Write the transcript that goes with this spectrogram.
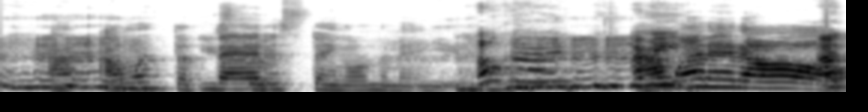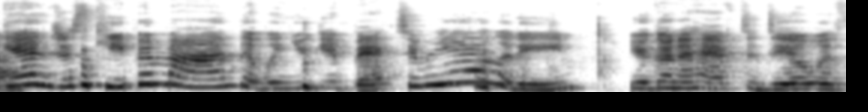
I, I want the You still- fattest thing on the menu. Okay. I, I want it all. again, just keep in mind that when you get back to reality, you're gonna have to deal with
